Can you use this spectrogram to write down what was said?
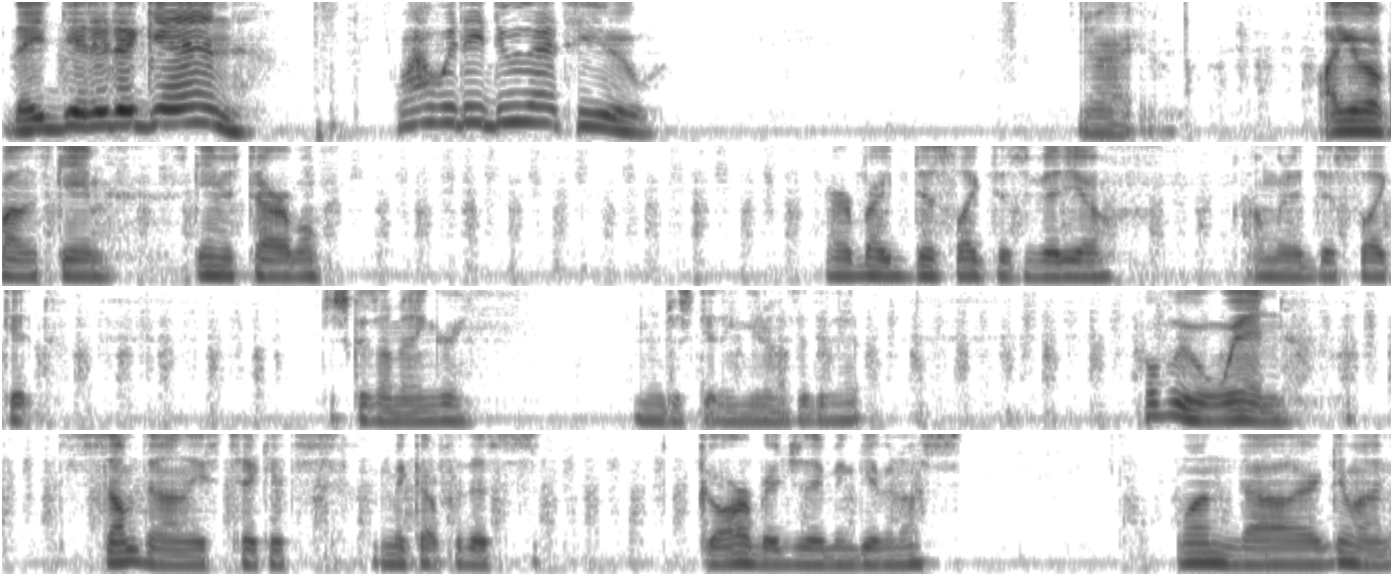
They did it again. Why would they do that to you? All right, I give up on this game. This game is terrible. Everybody dislike this video. I'm gonna dislike it just because I'm angry. I'm just kidding, you don't have to do that. Hopefully we win something on these tickets. Make up for this garbage they've been giving us. One dollar. Come on,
